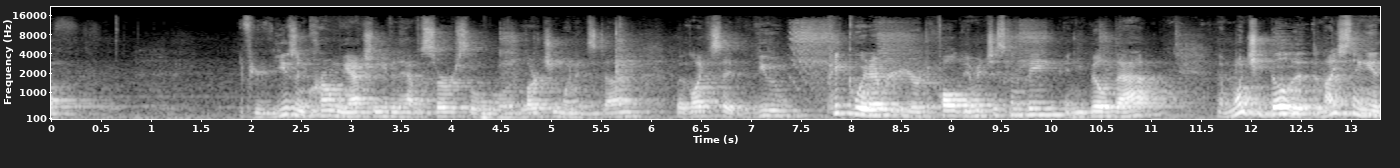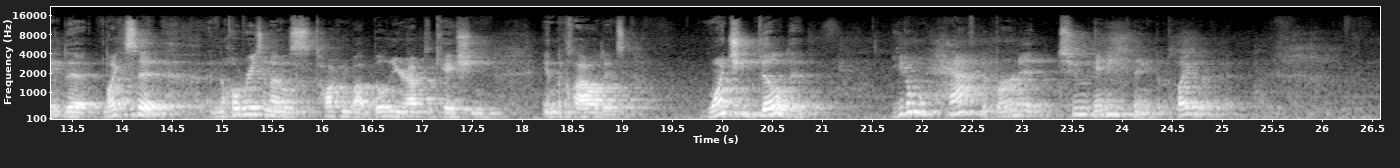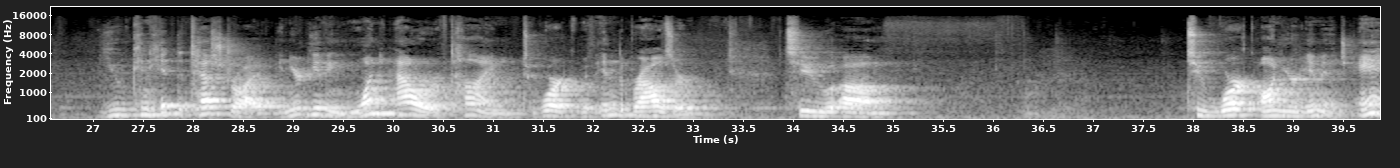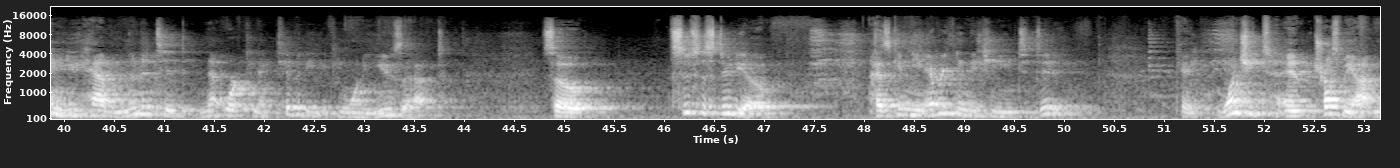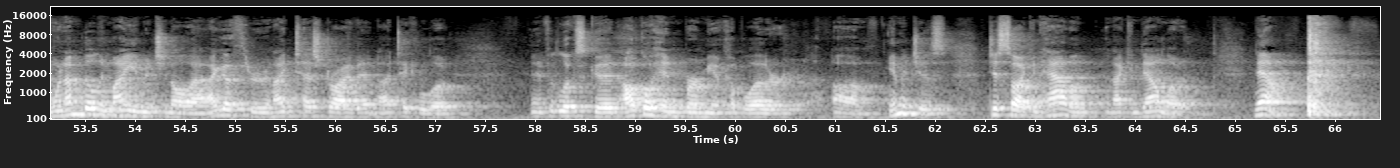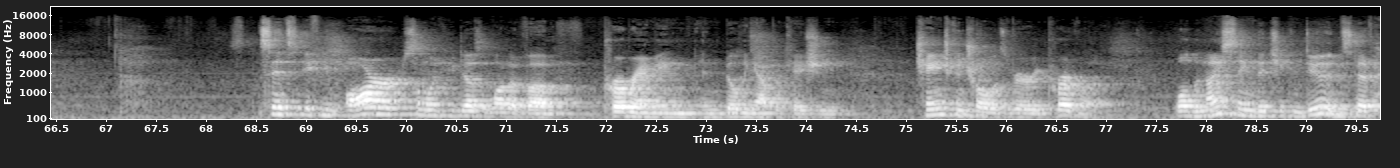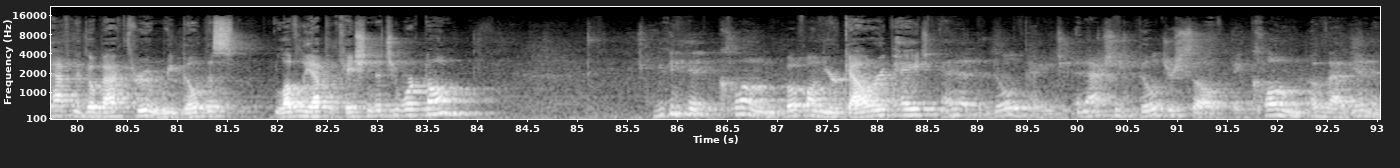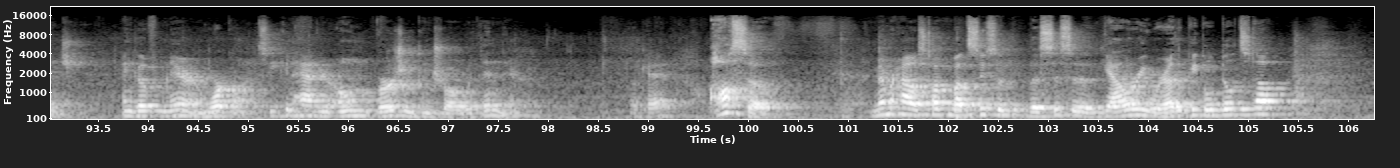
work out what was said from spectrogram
if you're using Chrome, we actually even have a service that will alert you when it's done. But like I said, you pick whatever your default image is going to be, and you build that. And once you build it, the nice thing is that, like I said, and the whole reason I was talking about building your application in the cloud is once you build it, you don't have to burn it to anything to play with it. You can hit the test drive, and you're giving one hour of time to work within the browser to. Um, to work on your image. And you have limited network connectivity if you want to use that. So, SUSE Studio has given you everything that you need to do. Okay, once you, and trust me, I, when I'm building my image and all that, I go through and I test drive it and I take a look. And if it looks good, I'll go ahead and burn me a couple other um, images just so I can have them and I can download them. Now, since if you are someone who does a lot of um, programming and building application, change control is very prevalent. Well, the nice thing that you can do instead of having to go back through and rebuild this lovely application that you worked on, you can hit clone both on your gallery page and at the build page and actually build yourself a clone of that image and go from there and work on it. So you can have your own version control within there. Okay? Also, remember how I was talking about the SUSE gallery where other people build stuff?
